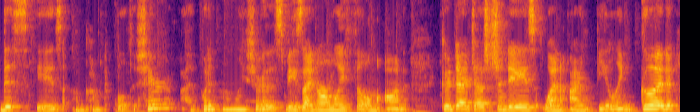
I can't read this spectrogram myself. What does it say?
This is uncomfortable to share. I wouldn't normally share this because I normally film on good digestion days when I'm feeling good,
